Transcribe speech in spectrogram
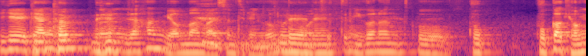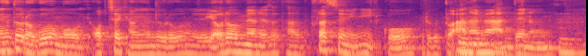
이게 그냥 경 네. 그건 이제 한 면만 말씀드리는 거고 네, 뭐 네. 어쨌든 이거는 그 국, 국가 경영도 그러고 뭐 업체 경영도 그러고 여러 면에서 다 플러스 요인이 있고 그리고 또 안 하면 안 되는 음.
